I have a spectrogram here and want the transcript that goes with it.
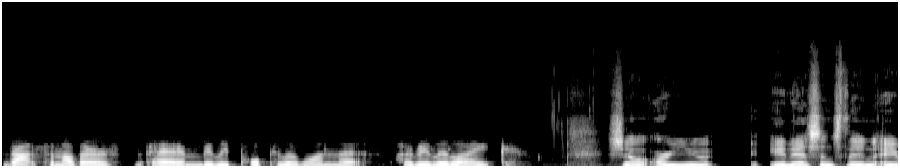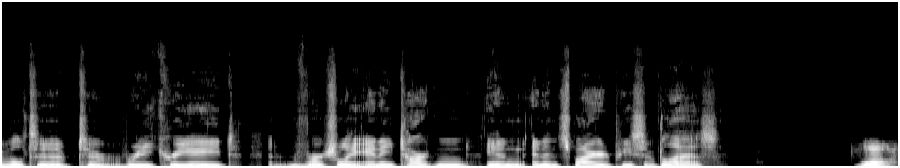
That's another um, really popular one that I really like. So, are you in essence then able to to recreate virtually any tartan in an inspired piece of glass? Yes,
